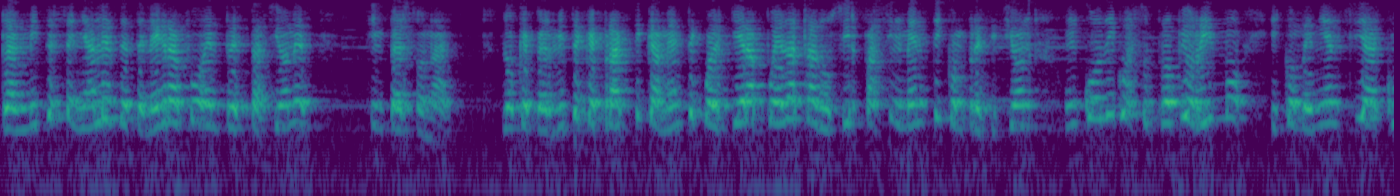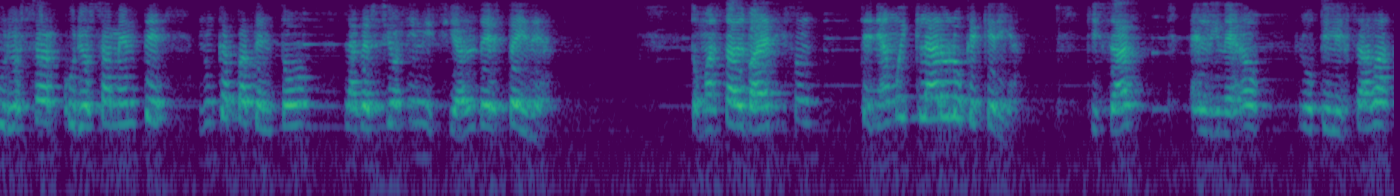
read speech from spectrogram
transmite señales de telégrafo entre estaciones sin personal, lo que permite que prácticamente cualquiera pueda traducir fácilmente y con precisión un código a su propio ritmo y conveniencia. Curiosa, curiosamente, nunca patentó la versión inicial de esta idea. Tomás Alva Edison tenía muy claro lo que quería. Quizás el dinero lo utilizaba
